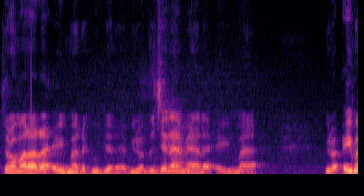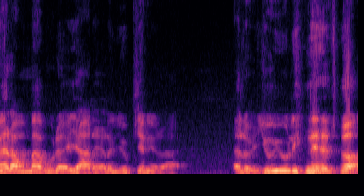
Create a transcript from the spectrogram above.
ကျွန်တော်မှထားတဲ့အိမ်မက်တစ်ခုဖြစ်တယ်ပြီးတော့တချင်းနာမည်လည်းအိမ်မက် ပြီးတော့အိမ်မက်တော်မမှတ်ဘူးတဲ့အရာတွေအဲ့လိုမျိုးဖြစ်နေတာအဲ့လိုရိုးရိုးလေးနဲ့တော့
